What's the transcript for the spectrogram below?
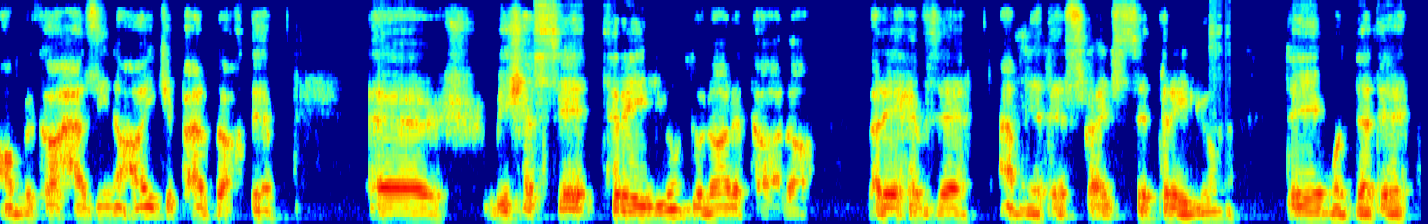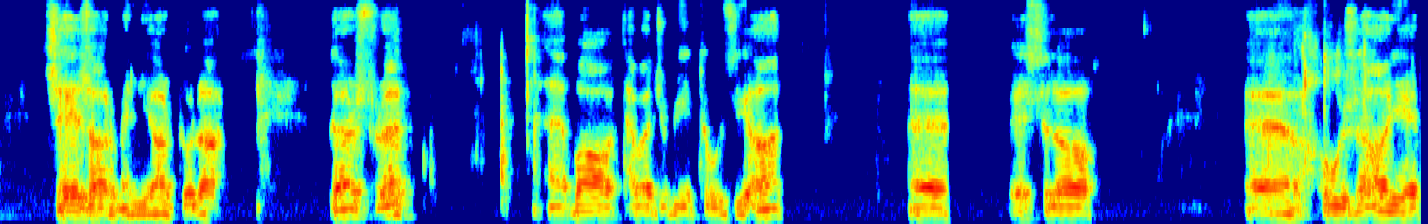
آمریکا هزینه هایی که پرداخته بیش از سه تریلیون دلار تا حالا برای حفظ امنیت اسرائیل. سه تریلیون به مدت سه هزار میلیارد دلار. در صورت با توجه به توضیحات به اصطلاح حوزه های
